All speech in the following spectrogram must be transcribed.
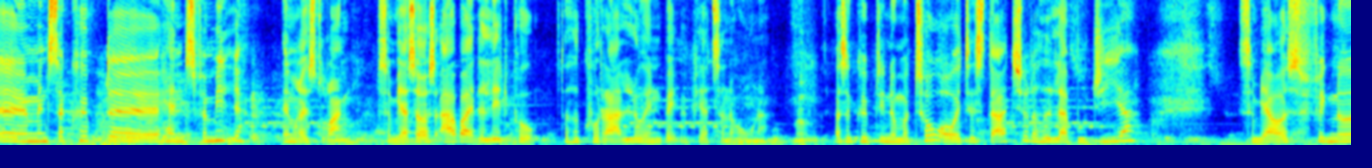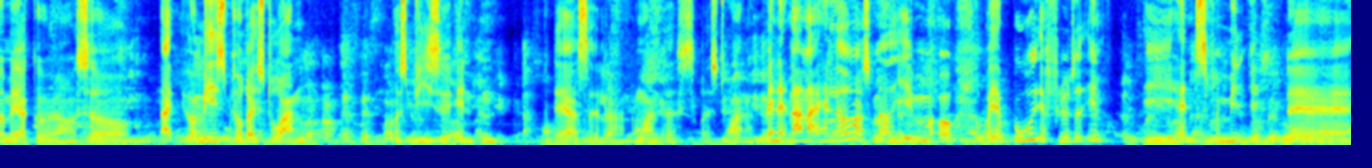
Øh, men så købte øh, hans familie en restaurant, som jeg så også arbejdede lidt på, der hed Corallo inde bag ved Piazza Navona. Ja. Og så købte de nummer to over i Testaccio, der hed La Bugia, som jeg også fik noget med at gøre. Så nej, vi var mest på restaurant og spise enten deres eller nogle andres restauranter. Men nej, nej, han lavede også mad hjemme, og, og jeg boede, jeg flyttede ind i hans familie, da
